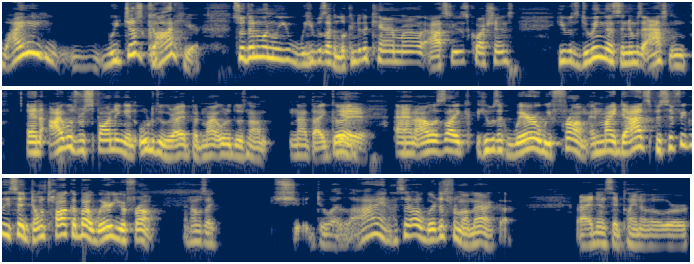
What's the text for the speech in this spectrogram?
why? We just got here. So then when we he was like looking to the camera, asking us questions, he was doing this and he was asking, and I was responding in Urdu, right? But my Urdu is not not that good. yeah, yeah. And I was like, he was like, where are we from? And my dad specifically said, don't talk about where you're from. And I was like, Shit, do I lie? And I said, oh, we're just from America. Right? I didn't say Plano or,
